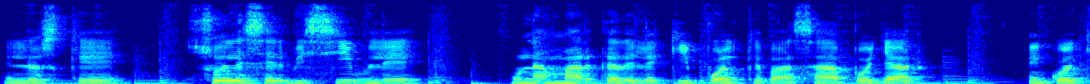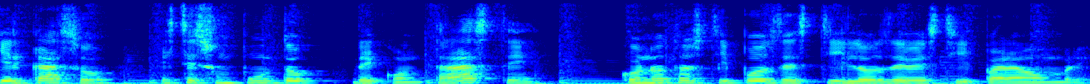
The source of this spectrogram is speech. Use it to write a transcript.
en los que suele ser visible una marca del equipo al que vas a apoyar. En cualquier caso, este es un punto de contraste con otros tipos de estilos de vestir para hombre.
